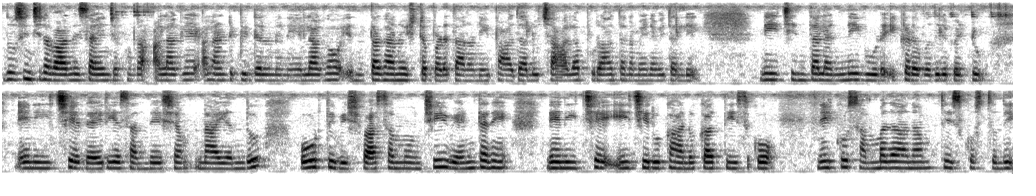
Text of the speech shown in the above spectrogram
దూషించిన వారిని సహించకుండా అలాగే అలాంటి బిడ్డలు నేను ఎలాగో ఎంతగానో ఇష్టపడతాను నీ పాదాలు చాలా పురాతనమైనవి తల్లి. నీ చింతలన్నీ కూడా ఇక్కడ వదిలిపెట్టు. నేను ఇచ్చే ధైర్య సందేశం నా యందు పూర్తి విశ్వాసం ఉంచి వెంటనే నేను ఇచ్చే ఈ చిరు కానుక తీసుకో. నీకు సమాధానం తీసుకొస్తుంది.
